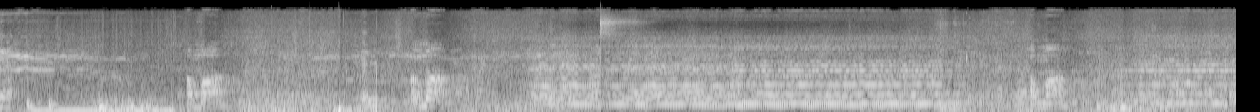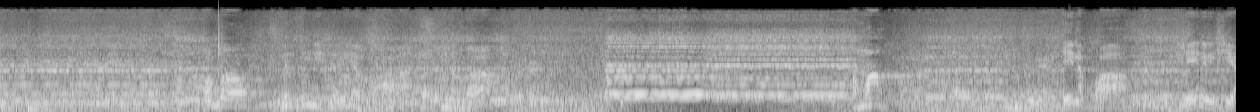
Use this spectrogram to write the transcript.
ಜನ ಅಮ್ಮ ಅಮ್ಮ ಅಮ್ಮ ಅಮ್ಮ ಅಮ್ಮ ಏನಪ್ಪ ಏನು ವಿಷಯ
